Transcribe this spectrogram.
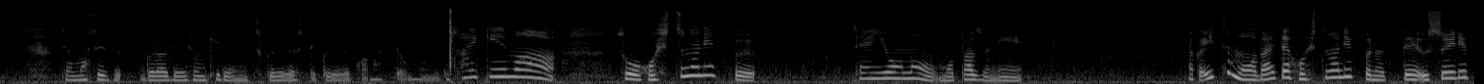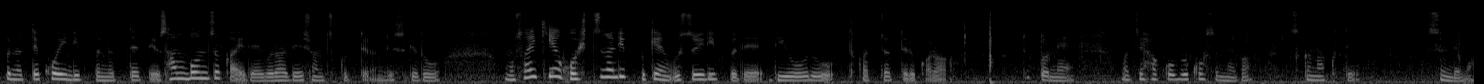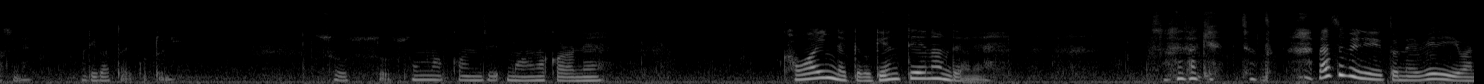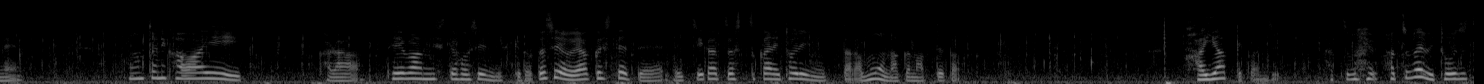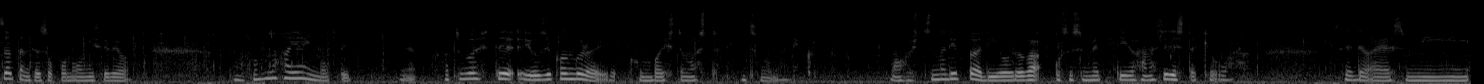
邪魔せずグラデーション綺麗に作り出してくれるかなって思うので最近はそう保湿のリップ専用のを持たずになんかいつもだいたい保湿のリップ塗って薄いリップ塗って濃いリップ塗ってっていう3本使いでグラデーション作ってるんですけどもう最近保湿のリップ兼薄いリップでディオールを使っちゃってるからちょっとね持ち運ぶコスメが少なくて済んでますね。ありがたいことに。そうそうそんな感じ。まあだからね可愛いんだけど限定なんだよね。それだけちょっと。ラズベリーとねベリーはね本当に可愛いから定番にしてほしいんですけど私予約してて1月2日に取りに行ったらもうなくなってた。早って感じ。発売発売日当日だったんですよそこのお店では。でもそんな早いんだってね発売して4時間ぐらいで完売してましたねいつの間にかまあ保湿のリップはディオールがおすすめっていう話でした今日は。それではおやすみ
